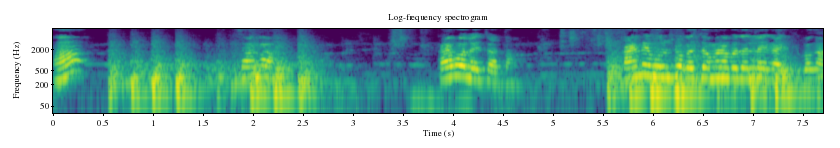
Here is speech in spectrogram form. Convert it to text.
हा? सांगा. काय बोलायचं आता? काय नाही बोलू शकत. जमाना बदललाय गाईच बघा.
